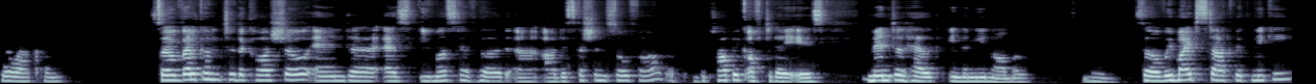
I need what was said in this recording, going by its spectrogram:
You're welcome. So, welcome to the Kaur Show. And uh, as you must have heard uh, our discussion so far, the topic of today is mental health in the new normal. Mm. So, we might start with Nikki.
